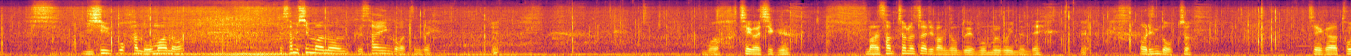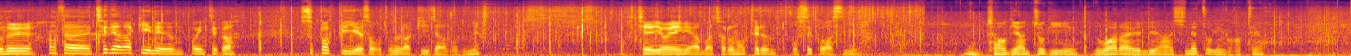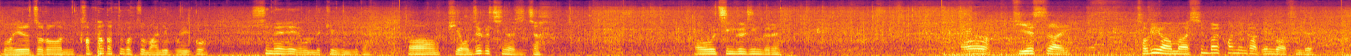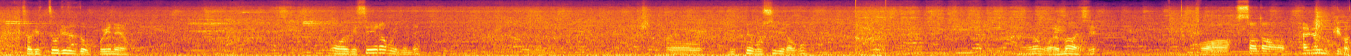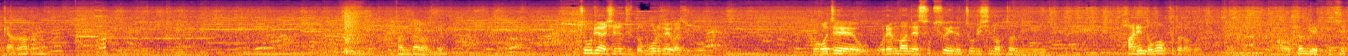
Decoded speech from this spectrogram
25, 한 5만원 30만원 그 사이인 것 같은데 뭐 제가 지금 13,000원짜리 방 정도에 머물고 있는데 어림도 없죠 제가 돈을 항상 최대한 아끼는 포인트가 숙박비에서 돈을 아끼자거든요 제 여행에 아마 저런 호텔은 없을 것 같습니다. 음, 저기 안쪽이 누아라 엘리아 시내 쪽인 것 같아요. 뭐 이런저런 간판 같은 것도 많이 보이고 시내에 온 느낌입니다. 아 비 언제 그치냐 진짜. 어우 징글징글해. 어 DSI 저기가 아마 신발 파는 가게인 것 같은데. 저기 쪼리들도 보이네요. 어 여기 세일하고 있는데? 어 650이라고? 이런 거 얼마 하지? 와 싸다 800루피밖에 안 하네 단단한데? 쪼리 하시는지 너무 오래돼가지고 그 어제 오랜만에 숙소에 있는 쪼리 신었더니 발이 너무 아프더라고요 아, 어떤 게 예쁘지?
